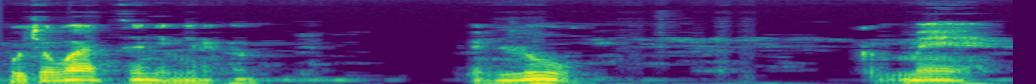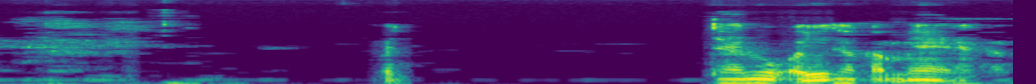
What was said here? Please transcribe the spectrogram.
ครูจะวาดเส้นอย่างนี้นะครับ เป็นลูกกับแม่ ถ้าลูกอายุเท่ากับแม่นะครับ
